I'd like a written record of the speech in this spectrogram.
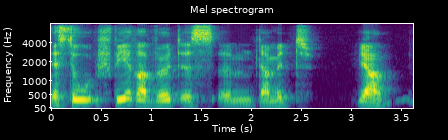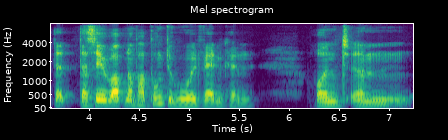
desto schwerer wird es ähm, damit, ja, dass hier überhaupt noch ein paar Punkte geholt werden können. Und ähm,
